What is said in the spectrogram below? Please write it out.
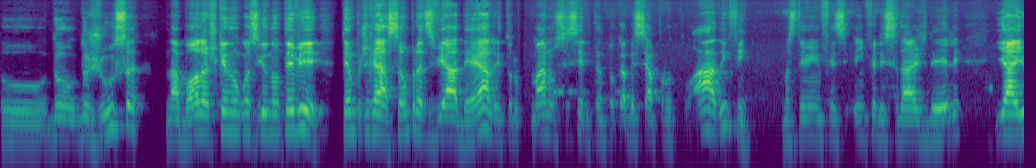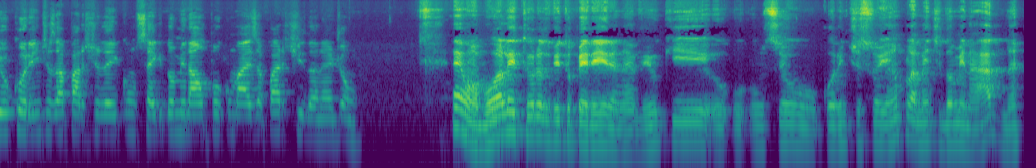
do, do, do Jussa na bola. Acho que ele não conseguiu, não teve tempo de reação para desviar dela e tudo mais. Não sei se ele tentou cabecear para o outro lado, enfim, mas teve a infelicidade dele. E aí o Corinthians, a partir daí, consegue dominar um pouco mais a partida, né, John? É uma boa leitura do Vitor Pereira, né? Viu que o, o seu Corinthians foi amplamente dominado, né?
